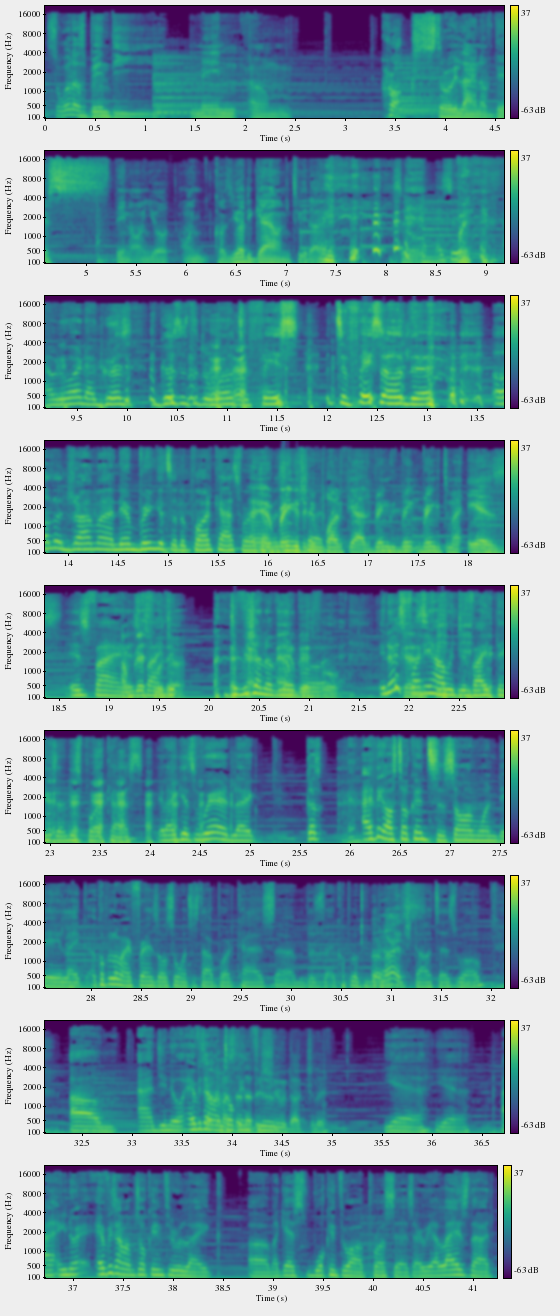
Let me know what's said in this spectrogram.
So, what has been the main um, crux storyline of this thing on your on? Because you're the guy on Twitter. so, I I'm the one that goes goes into the world to face to face all the all the drama and then bring it to the podcast for a eh, bring it to the podcast. Bring bring bring it to my ears. It's fine. I'm it's grateful fine. Di- division of labor. You know, it's funny how we divide things on this podcast. Like it's weird. Like I think I was talking to someone one day. Like a couple of my friends also want to start podcasts. Um, there's a couple of people Oh, that nice. reached out as well. Um, and you know, every time I'm talking through, should actually. Yeah, yeah. And you know, every time I'm talking through like um I guess walking through our process, I realize that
